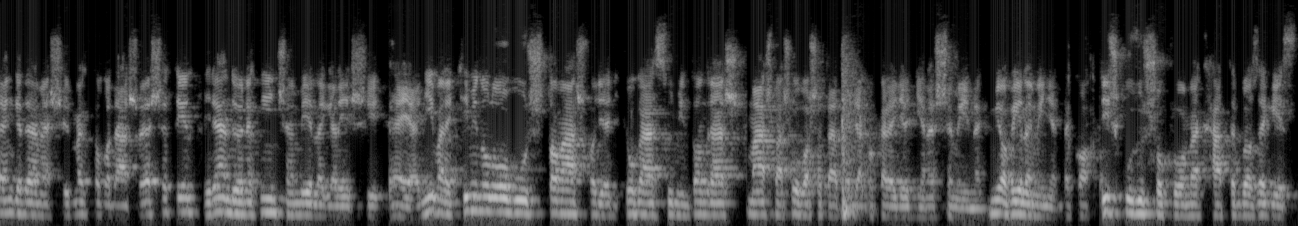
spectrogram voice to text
engedelmesség megtagadása esetén egy rendőrnek nincsen mérlegelési helye. Nyilván egy kriminológus, Tamás vagy egy jogász, mint András más-más olvasatát adják akár egy, egy ilyen eseménynek. Mi a véleményetek a diskurzusokról, meg hát ebből az egész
